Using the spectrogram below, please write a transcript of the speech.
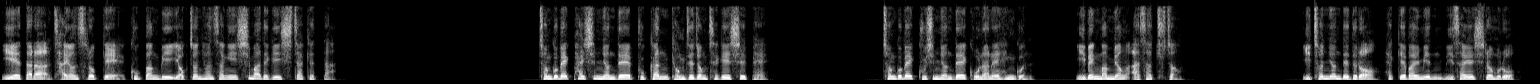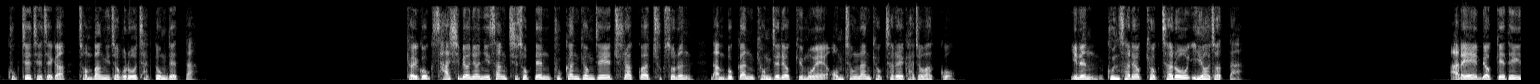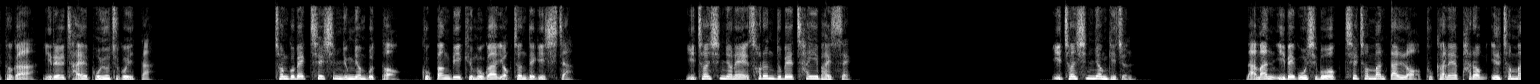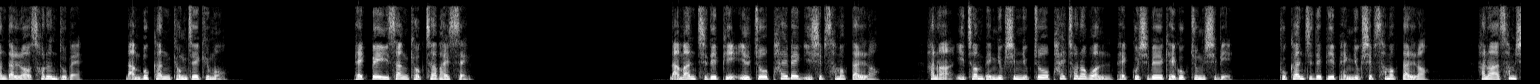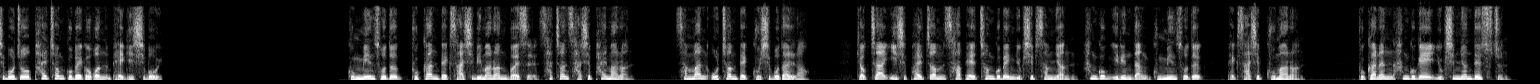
이에 따라 자연스럽게 국방비 역전 현상이 심화되기 시작했다. 1980년대 북한 경제정책의 실패 1990년대 고난의 행군 200만 명 아사 추정 2000년대 들어 핵개발 및 미사일 실험으로 국제 제재가 전방위적으로 작동됐다. 결국 40여 년 이상 지속된 북한 경제의 추락과 축소는 남북 간 경제력 규모의 엄청난 격차를 가져왔고, 이는 군사력 격차로 이어졌다. 아래의 몇 개 데이터가 이를 잘 보여주고 있다. 1976년부터 국방비 규모가 역전되기 시작. 2010년에 32배 차이 발생. 2010년 기준 남한 255억 7천만 달러, 북한의 8억 1천만 달러 32배, 남북한 경제 규모 100배 이상 격차 발생. 남한 GDP 1조 823억 달러, 한화 2166조 8천억 원 191개국 중 10위, 북한 GDP 163억 달러, 한화 35조 8,900억 원 125위. 국민소득 북한 142만원 vs 4,048만원, 35,195달러, 격차 28.4배 1963년 한국 1인당 국민소득 149만원, 북한은 한국의 60년대 수준.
